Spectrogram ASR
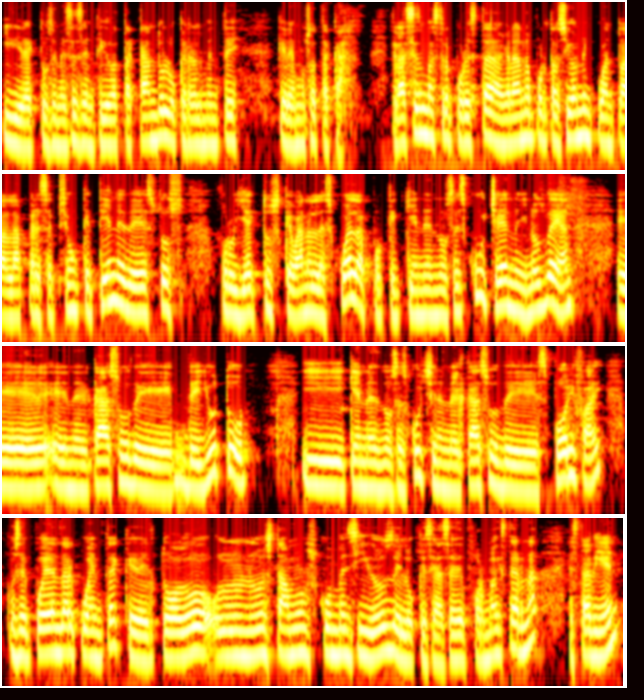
y directos en ese sentido, atacando lo que realmente queremos atacar. Gracias, maestra, por esta gran aportación en cuanto a la percepción que tiene de estos proyectos que van a la escuela, porque quienes nos escuchen y nos vean, eh, en el caso de, YouTube, y quienes nos escuchen en el caso de Spotify, pues se pueden dar cuenta que del todo no estamos convencidos de lo que se hace de forma externa, está bien,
